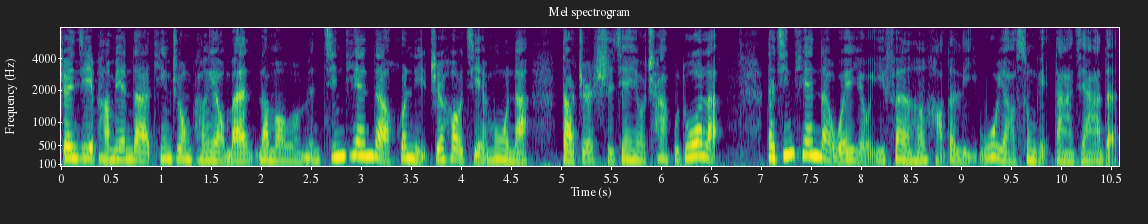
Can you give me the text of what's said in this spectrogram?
收音机旁边的听众朋友们，那么我们今天的婚礼之后节目呢，到这时间又差不多了。那今天呢，我也有一份很好的礼物要送给大家的，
